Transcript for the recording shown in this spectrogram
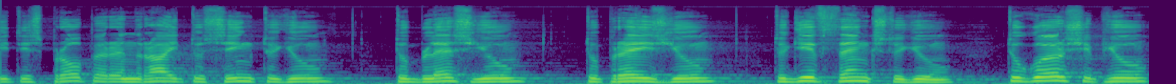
It is proper and right to sing to you, to bless you, to praise you, to give thanks to you, to worship you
